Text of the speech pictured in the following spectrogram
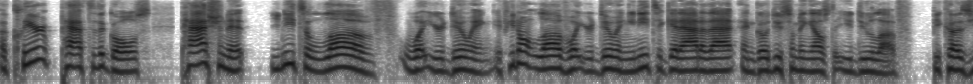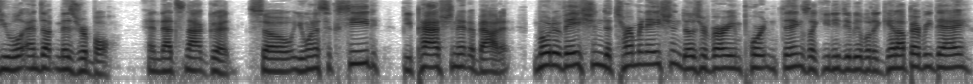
a clear path to the goals, passionate, you need to love what you're doing. If you don't love what you're doing, you need to get out of that and go do something else that you do love because you will end up miserable and that's not good. So, you want to succeed, be passionate about it motivation, determination, those are very important things. Like you need to be able to get up every day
